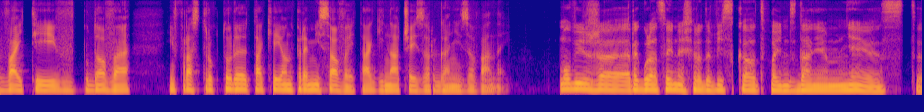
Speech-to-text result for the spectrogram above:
w IT, w budowę infrastruktury takiej on-premisowej, tak, inaczej zorganizowanej. Mówisz, że regulacyjne środowisko twoim zdaniem nie jest y,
